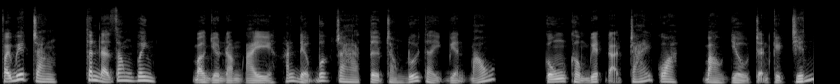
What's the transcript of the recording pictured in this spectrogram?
Phải biết rằng, thân là Dòng Vinh, bao nhiêu năm nay hắn đều bước ra từ trong núi thầy biển máu, cũng không biết đã trái qua bao nhiêu trận kịch chiến.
